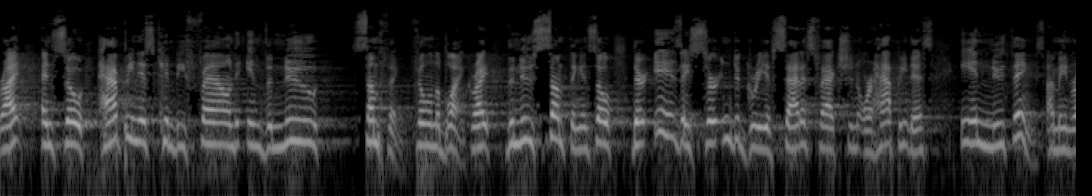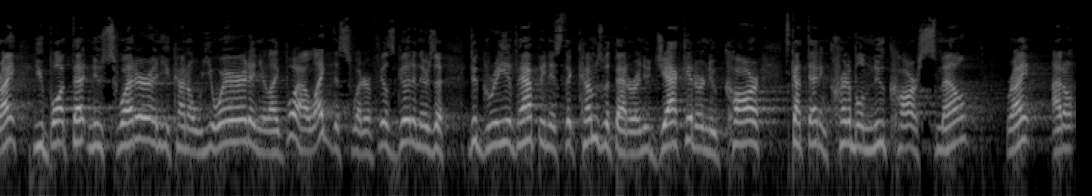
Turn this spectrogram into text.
right? And so happiness can be found in the new something, fill in the blank, right? The new something. And so there is a certain degree of satisfaction or happiness in new things. I mean, right? You bought that new sweater and you kind of you wear it and you're like, boy, I like this sweater. It feels good. And there's a degree of happiness that comes with that, or a new jacket or a new car. It's got that incredible new car smell. Right? I don't,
